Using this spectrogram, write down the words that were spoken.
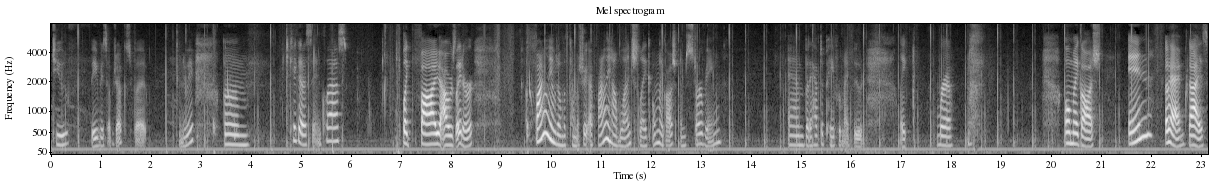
two favorite subjects. But anyway, um, okay, gotta stay in class. Like five hours later, finally I'm done with chemistry. I finally have lunch. Like, oh my gosh, I'm starving. And but I have to pay for my food. Like, bruh. oh my gosh. In okay, guys,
